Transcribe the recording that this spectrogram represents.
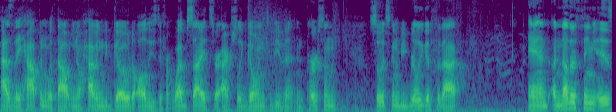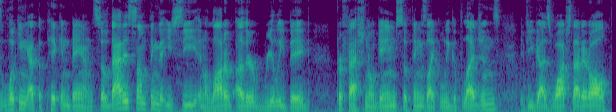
as they happen without, you know, having to go to all these different websites or actually going to the event in person. So it's going to be really good for that. And another thing is looking at the pick and ban. So that is something that you see in a lot of other really big professional games. So things like League of Legends, if you guys watch that at all.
